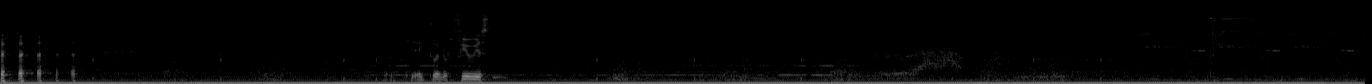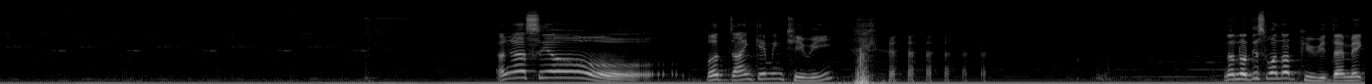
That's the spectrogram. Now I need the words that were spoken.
okay, I'm going to Furious. 안 but Dine Gaming TV. no, no, this one not PVDemic.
